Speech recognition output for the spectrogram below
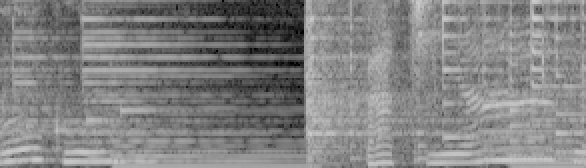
louco, prateado.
